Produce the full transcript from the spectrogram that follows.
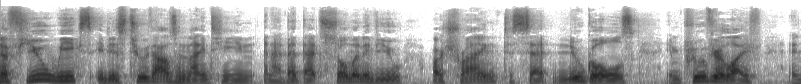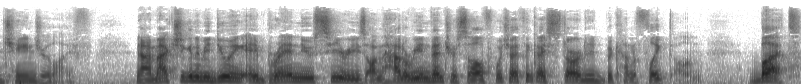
a few weeks, it is 2019, and I bet that so many of you are trying to set new goals, improve your life, and change your life. Now, I'm actually going to be doing a brand new series on how to reinvent yourself, which I think I started but kind of flaked on. But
